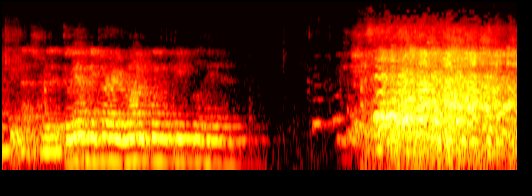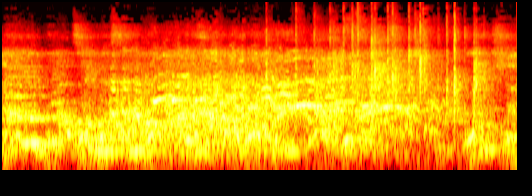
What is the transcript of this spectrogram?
I think that's really. Do we have any very right-wing people here? oh, you're pointing. Lecture.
